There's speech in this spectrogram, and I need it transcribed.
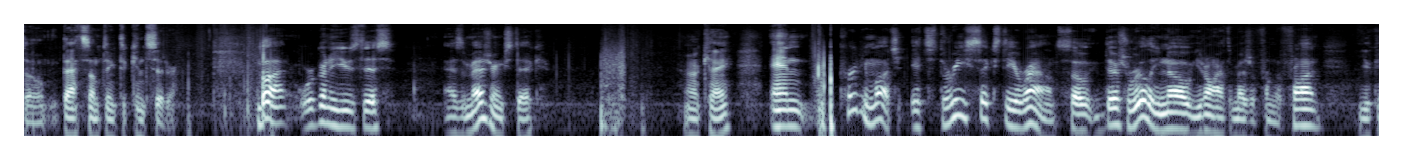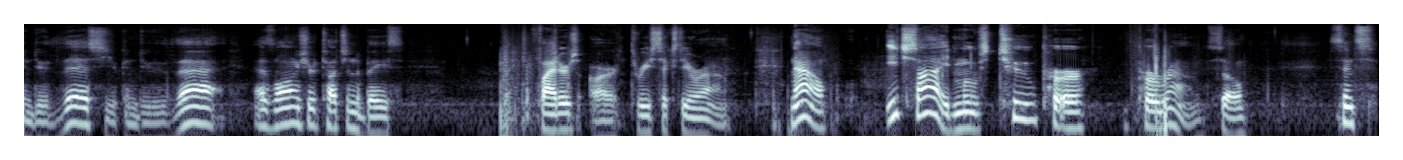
So that's something to consider. But we're going to use this as a measuring stick. Okay, and pretty much it's 360 around. So there's really no, you don't have to measure from the front. You can do this, you can do that as long as you're touching the base. Fighters are 360 around. Now, each side moves two per per round. So, since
